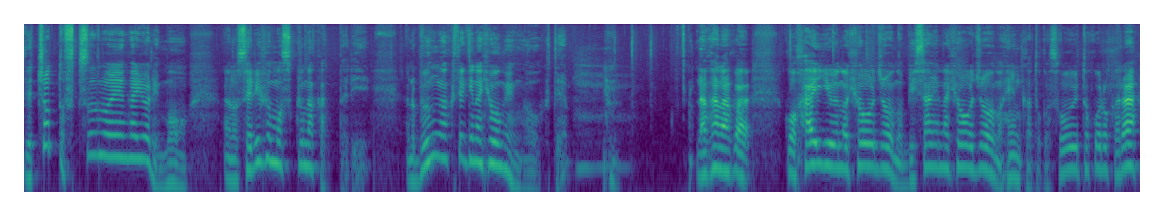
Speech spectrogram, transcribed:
でちょっと普通の映画よりもあのセリフも少なかったりあの文学的な表現が多くて。なかなかこう俳優の表情の微細な表情の変化とかそういうところから、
